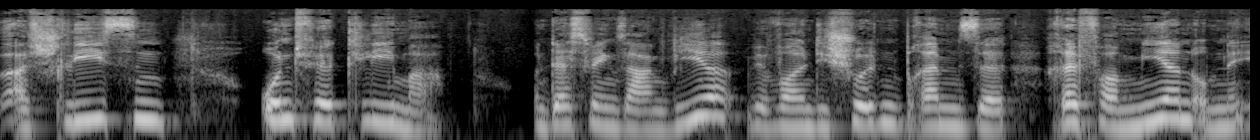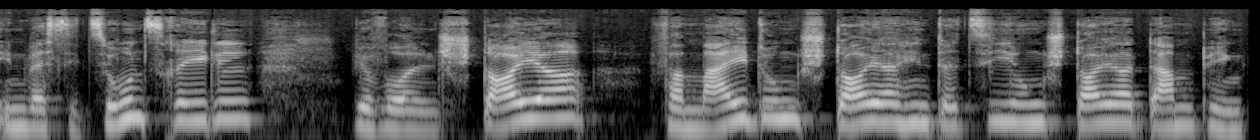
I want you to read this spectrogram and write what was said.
erschließen und für Klima. Und deswegen sagen wir, wir wollen die Schuldenbremse reformieren um eine Investitionsregel. Wir wollen Steuervermeidung, Steuerhinterziehung, Steuerdumping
